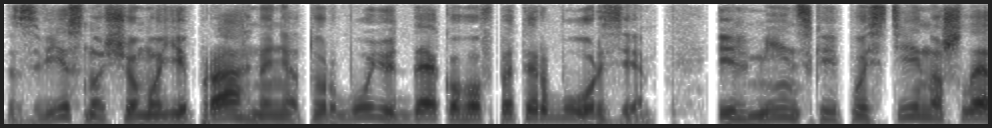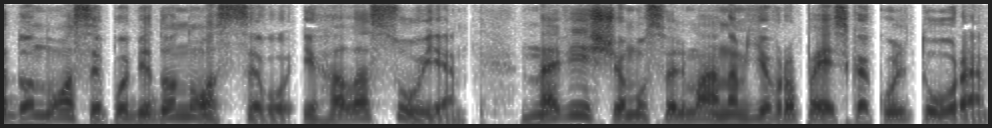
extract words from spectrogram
Звісно, що мої прагнення турбують декого в Петербурзі. Ільмінський постійно шле доноси Побідоносцеву і галасує. Навіщо мусульманам європейська культура?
